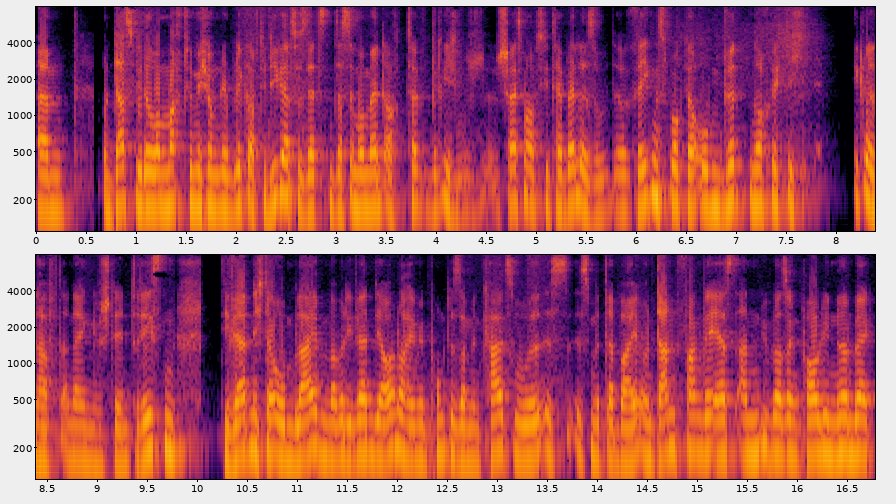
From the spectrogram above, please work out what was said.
Ähm, und das wiederum macht für mich, um den Blick auf die Liga zu setzen, dass im Moment auch wirklich, scheiß mal auf die Tabelle, so Regensburg da oben wird noch richtig ekelhaft an einigen Stellen. Dresden, die werden nicht da oben bleiben, aber die werden ja auch noch irgendwie Punkte sammeln. Karlsruhe ist, ist mit dabei. Und dann fangen wir erst an, über St. Pauli, Nürnberg,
